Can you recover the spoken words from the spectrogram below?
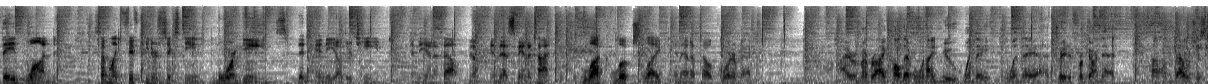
They've won something like 15 or 16 more games than any other team in the NFL yep. in that span of time. Luck looks like an NFL quarterback. I remember I called everyone I knew when they when they uh, traded for Garnett. Um, that was just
